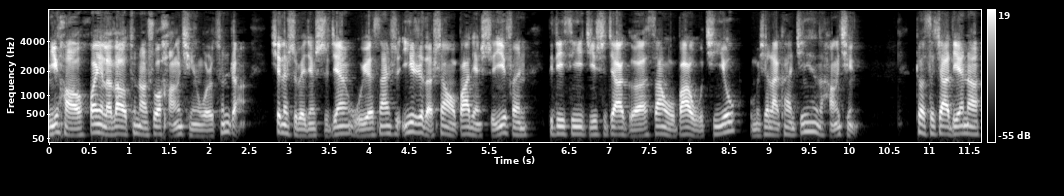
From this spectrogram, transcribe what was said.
你好，欢迎来到村长说行情，我是村长。现在是北京时间五月三十一日的上午八点十一分，BTC 即时价格三五八五七 U。我们先来看今天的行情，这次下跌呢，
